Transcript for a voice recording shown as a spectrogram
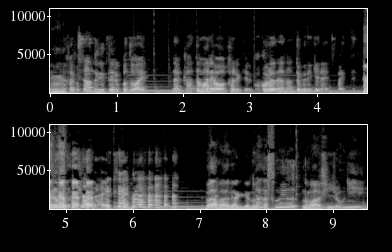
うん高木さんの言ってることはなんか頭ではわかるけど、心では納得できないとか言って。まあまあ、だけど、なんかそういうのは非常に、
